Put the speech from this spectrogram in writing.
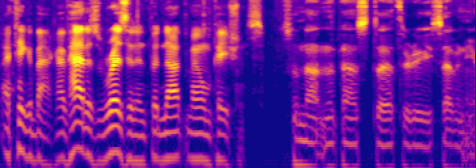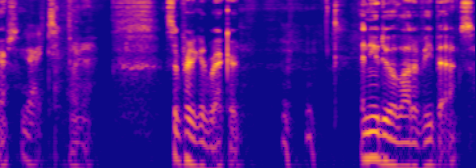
I take it back. I've had as a resident, but not my own patients. so not in the past uh, 37 years. Right. Okay. It's a pretty good record. and you do a lot of VBACs.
